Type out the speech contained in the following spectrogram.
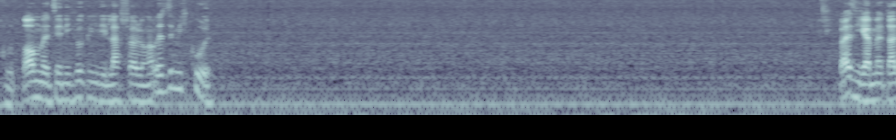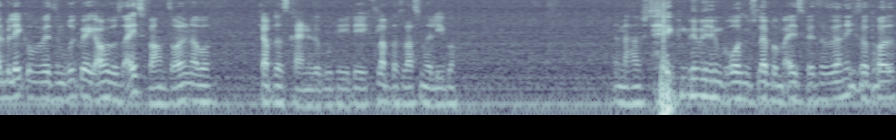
Gut, brauchen wir jetzt hier nicht wirklich die Lastschaltung, aber ist ziemlich cool. Ich weiß nicht, ich habe mir gerade überlegt, ob wir jetzt im Rückweg auch übers Eis fahren sollen, aber ich glaube, das ist keine so gute Idee. Ich glaube, das lassen wir lieber. Danach stecken wir mit dem großen Schlepper im Eis fest, das ist ja nicht so toll.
